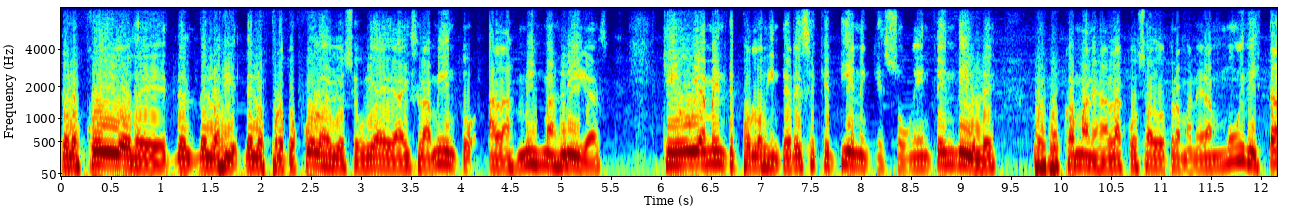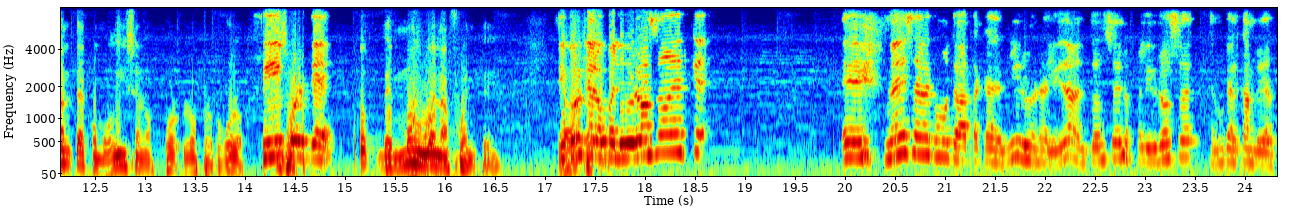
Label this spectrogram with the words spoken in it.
de los códigos de, los, de los protocolos de bioseguridad y de aislamiento a las mismas ligas, que obviamente por los intereses que tienen, que son entendibles, pues buscan manejar la cosa de otra manera muy distante a como dicen los, los protocolos. Sí, porque... De muy buena fuente. Sí, porque lo peligroso es que eh, nadie sabe cómo te va a atacar el virus en realidad. Entonces lo peligroso, tenemos que cambiar.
